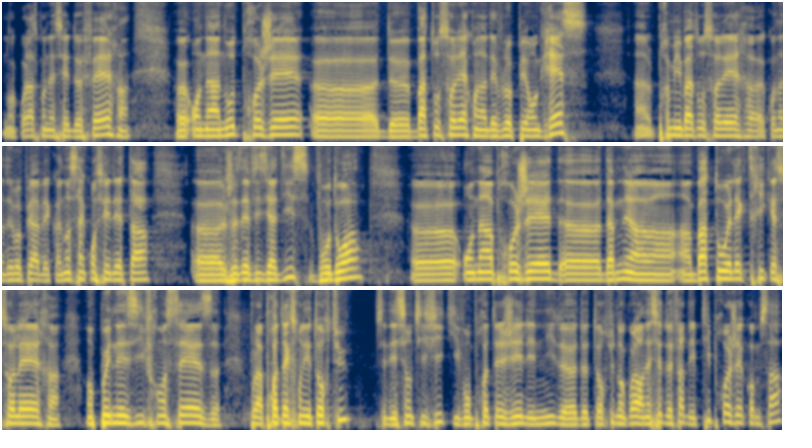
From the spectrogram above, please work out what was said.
Donc voilà ce qu'on essaie de faire. Euh, on a un autre projet euh, de bateau solaire qu'on a développé en Grèce Hein, le premier bateau solaire euh, qu'on a développé avec un ancien conseiller d'État, euh, Joseph Ziziadis, vaudois. Euh, on a un projet d'amener un, bateau électrique et solaire en Polynésie française pour la protection des tortues. C'est des scientifiques qui vont protéger les nids de, tortues. Donc voilà, on essaie de faire des petits projets comme ça.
